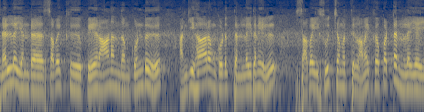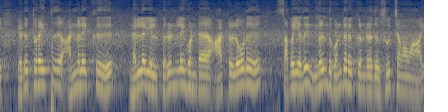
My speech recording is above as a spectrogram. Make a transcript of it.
நெல்லை என்ற சபைக்கு பேரானந்தம் கொண்டு அங்கீகாரம் கொடுத்த நிலைதனில் சபை சூட்சமத்தில் அமைக்கப்பட்ட நிலையை எடுத்துரைத்து அந்நிலைக்கு நெல்லையில் பெருநிலை கொண்ட ஆற்றலோடு சபையது நிகழ்ந்து கொண்டிருக்கின்றது சூட்சமமாய்.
